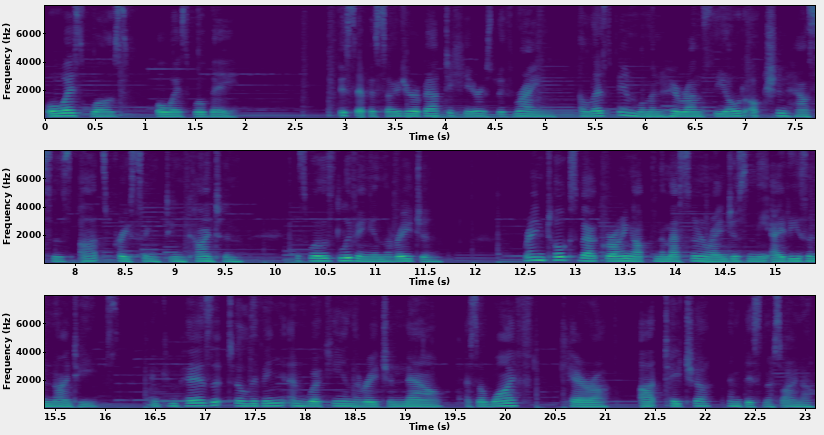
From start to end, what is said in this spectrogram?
Always was, always will be. This episode you're about to hear is with Rhain, a lesbian woman who runs the Old Auction House's Arts Precinct in Kyneton, as well as living in the region. Rhain talks about growing up in the Macedon Ranges in the 80s and 90s and compares it to living and working in the region now as a wife, carer, art teacher, and business owner.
